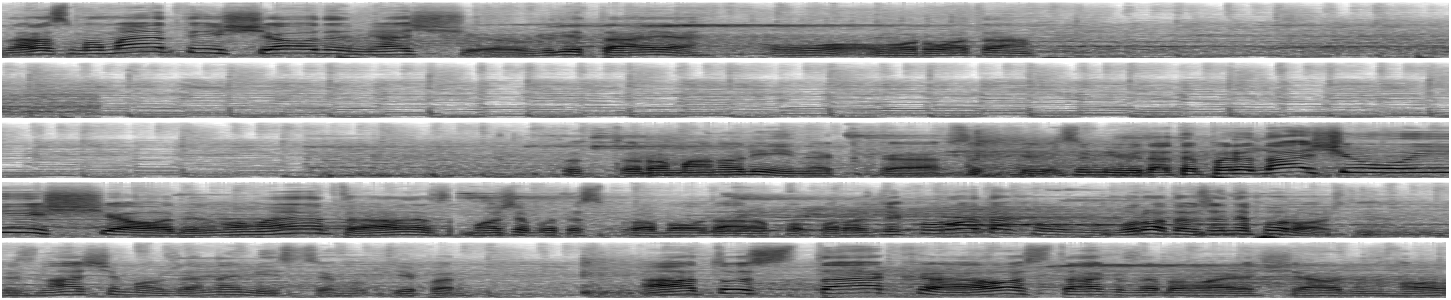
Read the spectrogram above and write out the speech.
Зараз момент і ще один м'яч влітає у ворота. Тут Роман Олійник е, все-таки зумів віддати передачу. І ще один момент, але може бути спроба удару по порожніх воротах. Ворота вже не порожні. Визначимо вже на місці голкіпер. А тут так, ось так забиває ще один гол.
